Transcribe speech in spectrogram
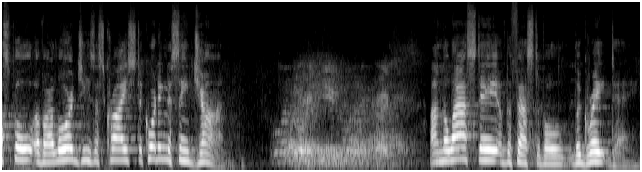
Gospel of our Lord Jesus Christ according to St. John. You, On the last day of the festival, the great day,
